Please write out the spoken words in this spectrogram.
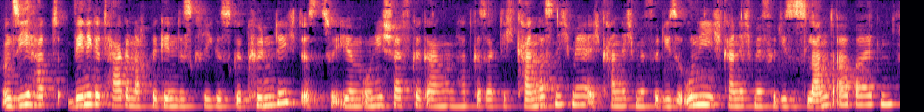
Und sie hat wenige Tage nach Beginn des Krieges gekündigt, ist zu ihrem Unichef gegangen und hat gesagt, ich kann das nicht mehr, ich kann nicht mehr für diese Uni, ich kann nicht mehr für dieses Land arbeiten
